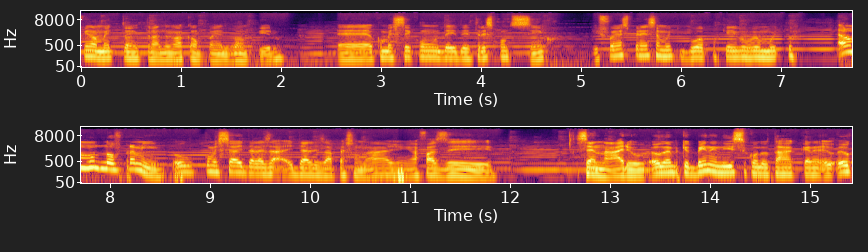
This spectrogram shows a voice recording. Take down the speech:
Finalmente tô entrando numa campanha de vampiro. É, eu comecei com o D&D 3.5 e foi uma experiência muito boa porque envolveu muito... Era um mundo novo pra mim. Eu comecei a idealizar, idealizar personagem, a fazer cenário. Eu lembro que bem no início, quando eu tava querendo... Eu, eu,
